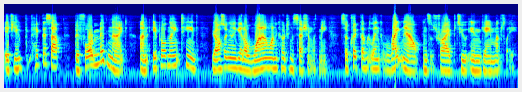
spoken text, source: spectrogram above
if you pick this up before midnight on April 19th, you're also going to get a one-on-one coaching session with me. So click the link right now and subscribe to Endgame Monthly.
